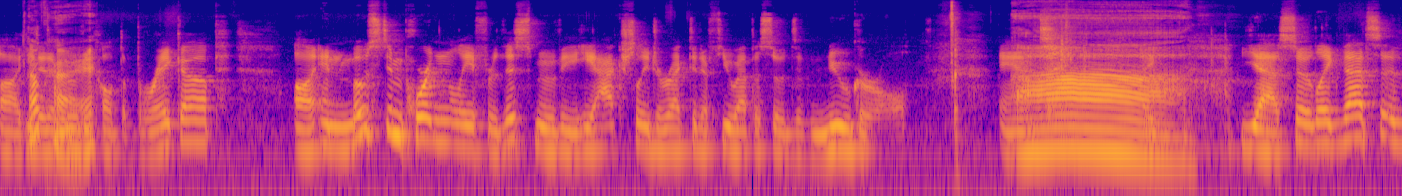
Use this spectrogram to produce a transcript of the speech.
Uh, he did a movie called The Breakup. Uh, and most importantly for this movie, he actually directed a few episodes of New Girl. And Ah. Yeah, so like that's uh,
